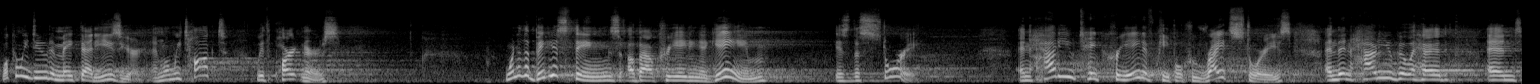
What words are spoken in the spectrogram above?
What can we do to make that easier? And when we talked with partners, one of the biggest things about creating a game is the story. And how do you take creative people who write stories, and then how do you go ahead and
